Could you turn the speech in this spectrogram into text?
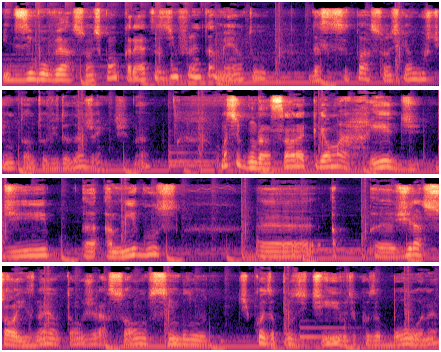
em desenvolver ações concretas de enfrentamento dessas situações que angustiam tanto a vida da gente. Né? Uma segunda ação é criar uma rede de uh, amigos uh, é, girassóis, né? Então, o girassol é um símbolo de coisa positiva, de coisa boa, né?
